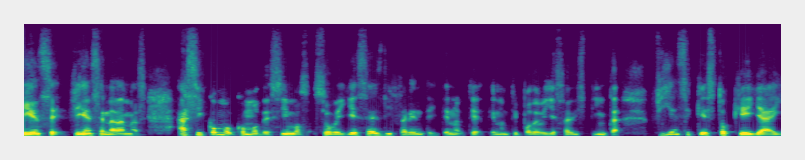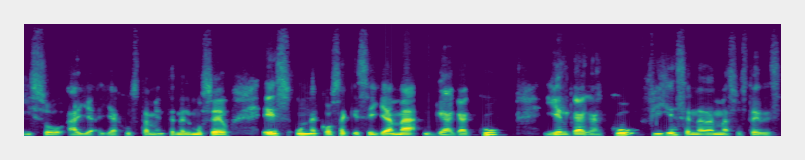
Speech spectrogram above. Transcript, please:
Fíjense, fíjense nada más. Así como, como decimos, su belleza es diferente y tiene, tiene un tipo de belleza distinta. Fíjense que esto que ella hizo allá, allá, justamente en el museo es una cosa que se llama gagaku. Y el gagaku, fíjense nada más ustedes,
